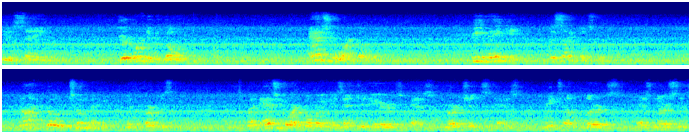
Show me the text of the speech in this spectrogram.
He is saying, You're going to be going. As you are going, be making disciples with. Not go to make with the purpose of But as you are going as engineers, as merchants, as retail clerks, as nurses,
